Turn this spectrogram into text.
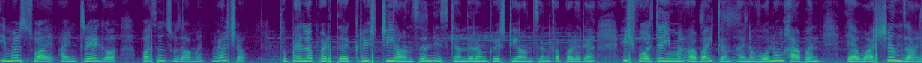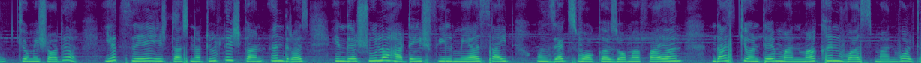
immer zwei Einträge passen zusammen. Welche? तो पहला पढ़ते हैं क्रिस्टी आंसन इसके अंदर हम क्रिस्टी आंसन का पढ़ रहे हैं। इश बोलते इम अबाइटन आई नोनुंग हाबन ए वाशन जाइन क्यों मिश ऑद यथ से इश दस नटूरलिश गन एंद्रस इन देर शूला हाट इश फील मेयर साइट उन जेक्स वॉकर, जोमा फायन, दस क्यों थे मन माखन वास मान वॉल्ट।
